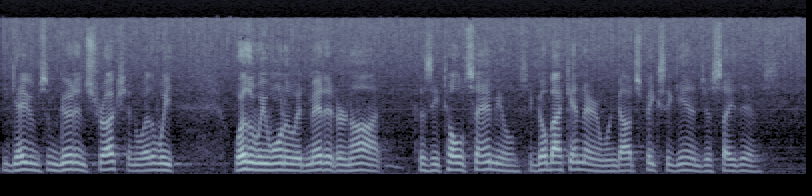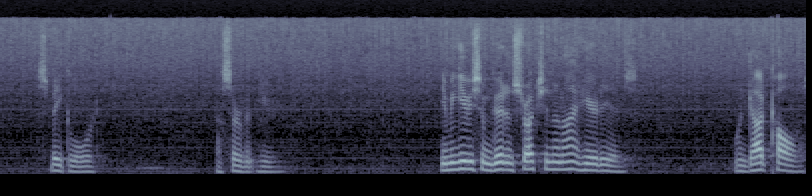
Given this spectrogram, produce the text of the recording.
He gave him some good instruction, whether we, whether we want to admit it or not. Because he told Samuel, said, Go back in there, and when God speaks again, just say this Speak, Lord. A servant here. Let me give you some good instruction tonight. Here it is. When God calls,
